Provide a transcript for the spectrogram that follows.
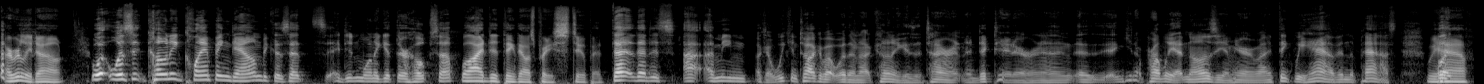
I really don't. Wa- was it Koenig clamping down because that's I didn't want to get their hopes up? Well, I did think that was pretty stupid. That that is, I, I mean, okay, we can talk about whether or not Koenig is a tyrant and a dictator, and uh, you know, probably at nauseum here. I think we have in the past. We But have.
